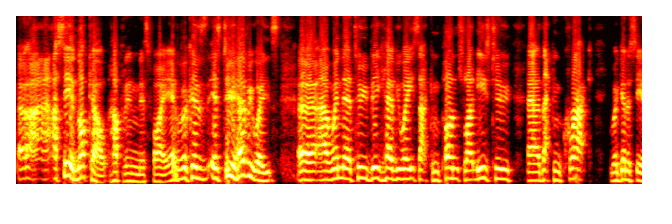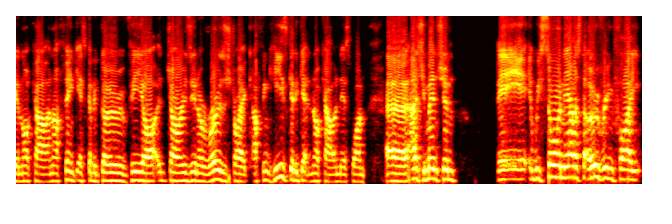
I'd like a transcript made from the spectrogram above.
Uh, I see a knockout happening in this fight because it's two heavyweights, uh, and when they're two big heavyweights that can punch like these two, uh, that can crack, we're going to see a knockout, and I think it's going to go via Jairzinho Strike. I think he's going to get a knockout in this one. Uh, as you mentioned, it, it, we saw in the Alistair Overeem fight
